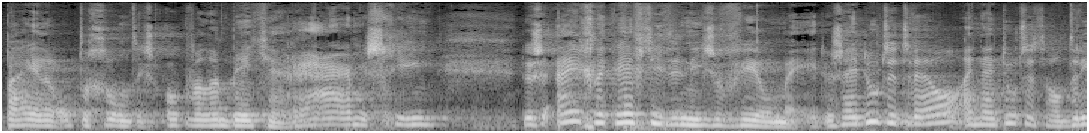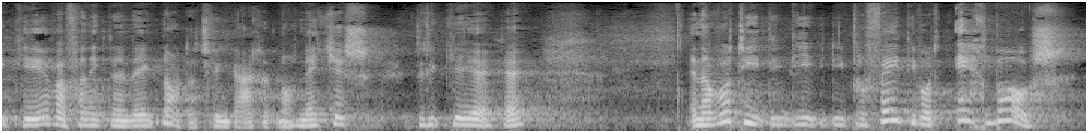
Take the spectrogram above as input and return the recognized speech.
pijlen op de grond is ook wel een beetje raar misschien. Dus eigenlijk heeft hij er niet zoveel mee. Dus hij doet het wel en hij doet het al drie keer, waarvan ik dan denk, nou dat vind ik eigenlijk nog netjes, drie keer. Hè? En dan wordt die, die, die, die profeet die wordt echt boos.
